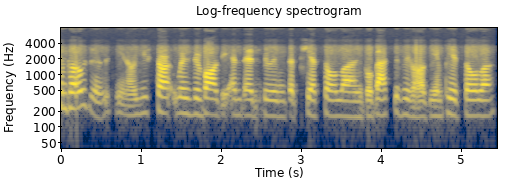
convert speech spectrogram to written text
composers. You know, you start with Vivaldi and then doing the Piazzolla and go back to Vivaldi and Piazzolla.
